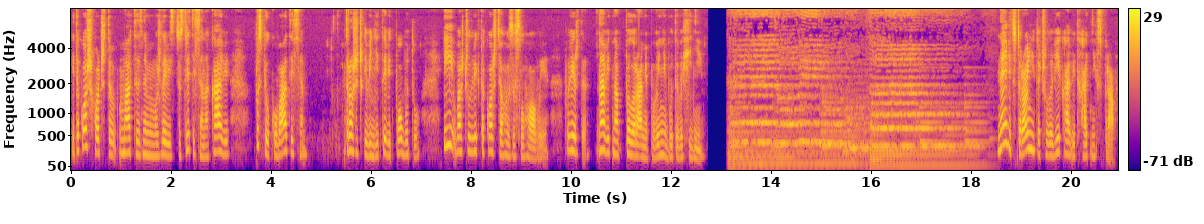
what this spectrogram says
і також хочете мати з ними можливість зустрітися на каві, поспілкуватися, трошечки відійти від побуту. І ваш чоловік також цього заслуговує. Повірте, навіть на пилорамі повинні бути вихідні. Не відсторонюйте чоловіка від хатніх справ.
